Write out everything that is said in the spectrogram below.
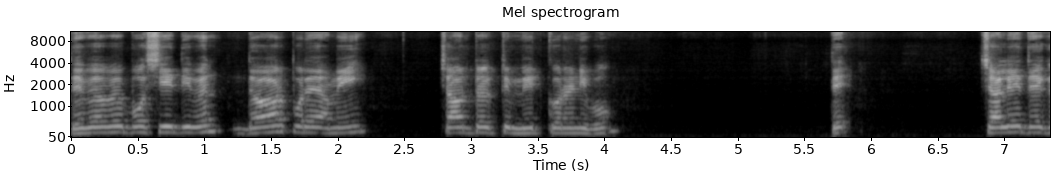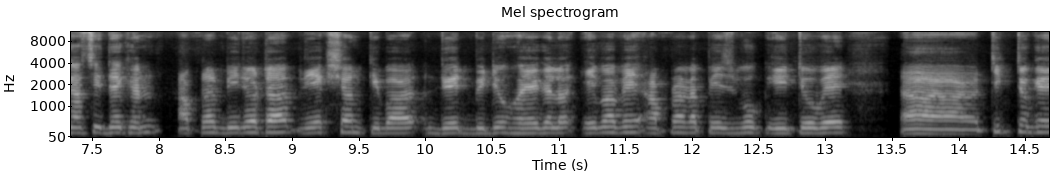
এভাবে বসিয়ে দিবেন, দেওয়ার পরে আমি চাউনটা একটু মিট করে নিব। চালিয়ে দেখাচ্ছি, দেখেন আপনার ভিডিওটা রিয়েকশন কিংবা ডুয়েট ভিডিও হয়ে গেল। এভাবে আপনারা ফেসবুক ইউটিউবে টিকটকে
